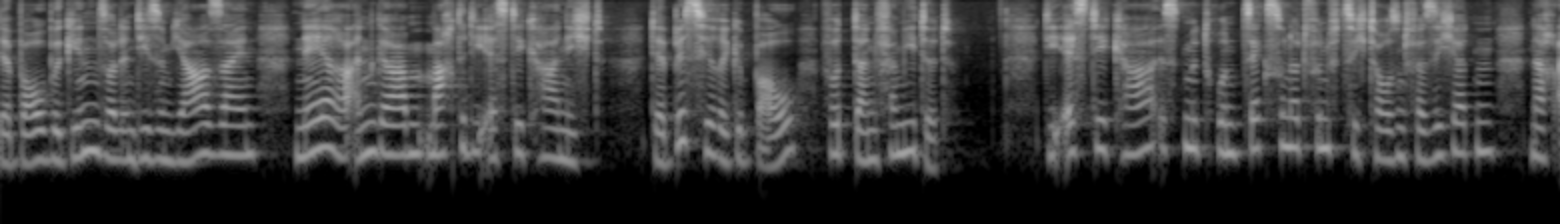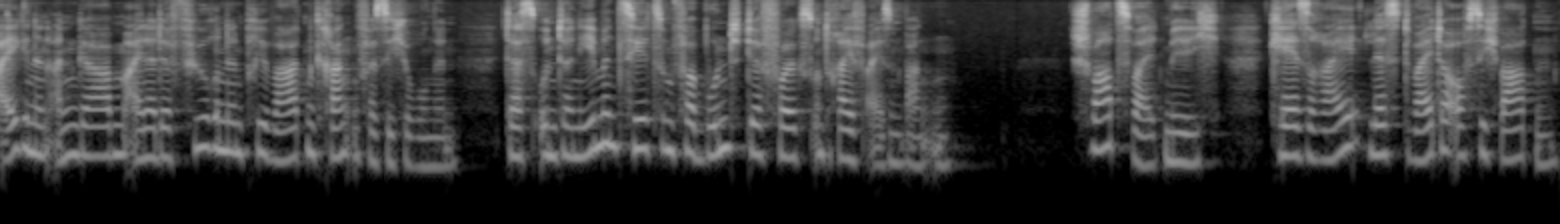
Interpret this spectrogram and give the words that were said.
Der Baubeginn soll in diesem Jahr sein. Nähere Angaben machte die SDK nicht. Der bisherige Bau wird dann vermietet. Die SDK ist mit rund 650.000 Versicherten nach eigenen Angaben einer der führenden privaten Krankenversicherungen. Das Unternehmen zählt zum Verbund der Volks- und Raiffeisenbanken. Schwarzwaldmilch. Käserei lässt weiter auf sich warten.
